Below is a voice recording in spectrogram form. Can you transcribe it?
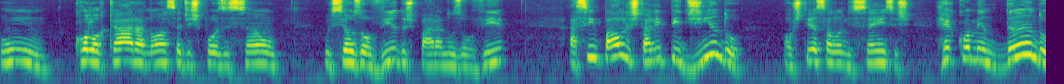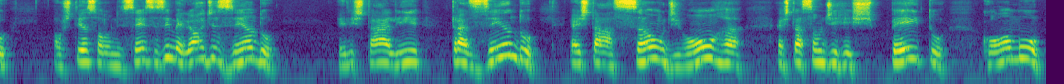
um colocar à nossa disposição os seus ouvidos para nos ouvir. Assim, Paulo está ali pedindo aos Tessalonicenses, recomendando aos Tessalonicenses, e melhor dizendo, ele está ali trazendo esta ação de honra, esta ação de respeito como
